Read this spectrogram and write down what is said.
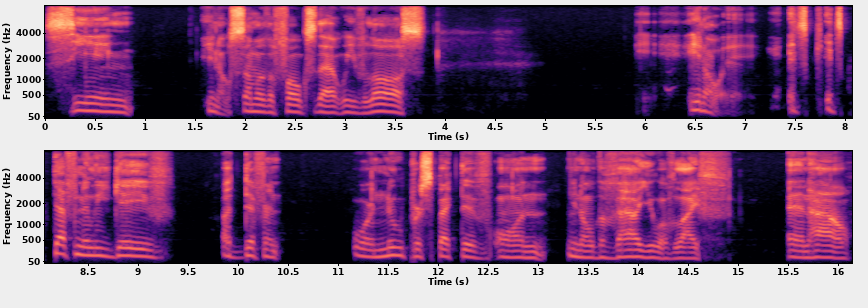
seeing, you know, some of the folks that we've lost, you know, it's it's definitely gave a different or new perspective on, you know, the value of life and how,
